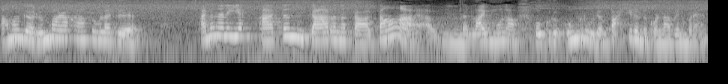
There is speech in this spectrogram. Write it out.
ஆமாங்க ரொம்ப அழகாக உள்ளது. அதனாலேயே அதன் காரணத்தால் தான் இந்த லைவ் மூலம் உங்களு உங்களுடன் பகிர்ந்து கொள்ள விரும்புகிறேன்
